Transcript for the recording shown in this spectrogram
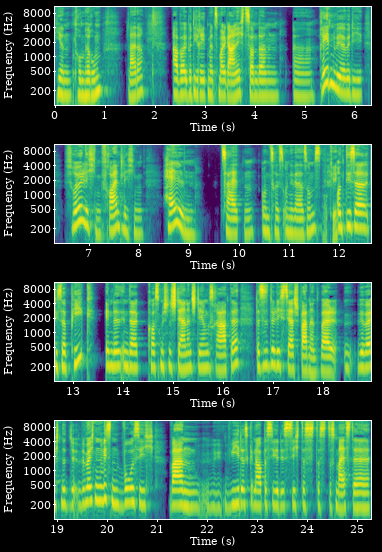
Hirn drum herum, leider. Aber über die reden wir jetzt mal gar nicht, sondern äh, reden wir über die fröhlichen, freundlichen, hellen Zeiten unseres Universums. Okay. Und dieser, dieser Peak in der, in der kosmischen Sternentstehungsrate, das ist natürlich sehr spannend, weil wir möchten, wir möchten wissen, wo sich, wann, wie das genau passiert ist, sich das, das, das meiste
